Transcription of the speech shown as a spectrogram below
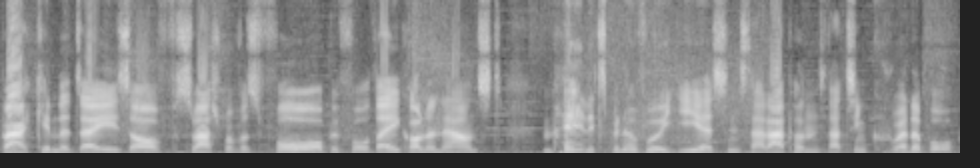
back in the days of Smash Bros. 4 before they got announced. Man, it's been over a year since that happened. That's incredible.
